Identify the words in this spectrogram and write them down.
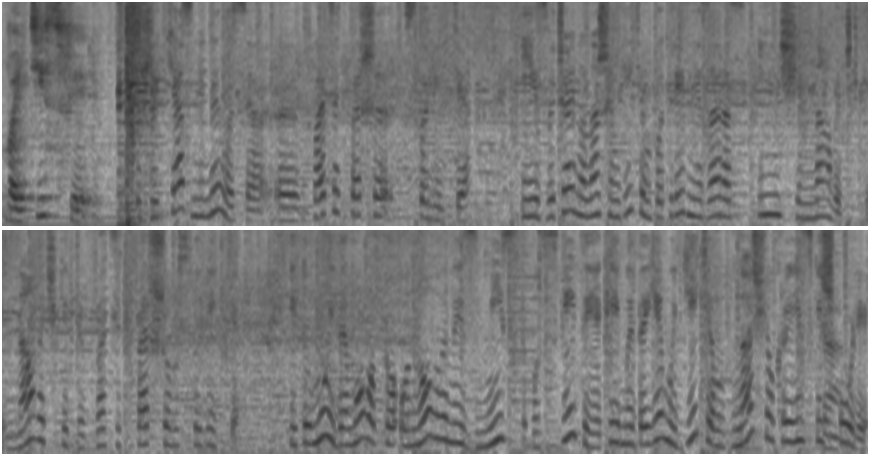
в it сфері Життя змінилося е, 21 століття. І, звичайно, нашим дітям потрібні зараз інші навички, навички для 21 століття. І тому йде мова про оновлений зміст освіти, який ми даємо дітям в нашій українській Так. школі.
